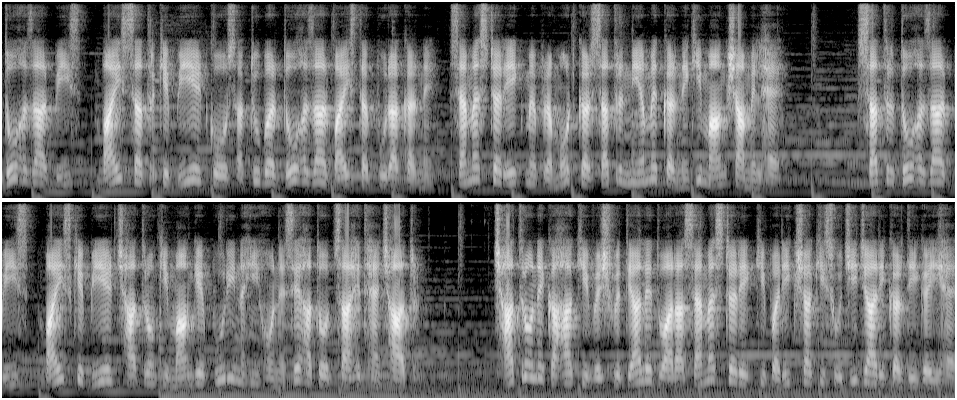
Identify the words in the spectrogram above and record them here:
2020-22 सत्र के बीएड कोर्स अक्टूबर 2022 तक पूरा करने, सेमेस्टर एक में प्रमोट कर सत्र नियमित करने की मांग शामिल है। सत्र 2020-22 के बीएड छात्रों की मांगे पूरी नहीं होने से हतोत्साहित हैं छात्र। छात्रों ने कहा कि विश्वविद्यालय द्वारा सेमेस्टर एक की परीक्षा की सूची जारी कर दी गई है।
